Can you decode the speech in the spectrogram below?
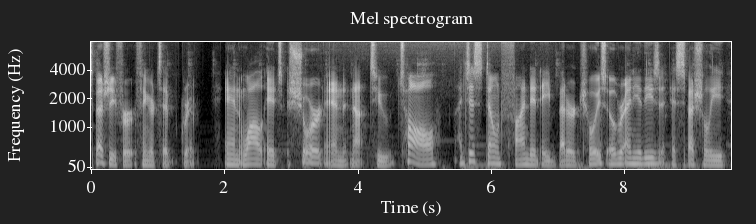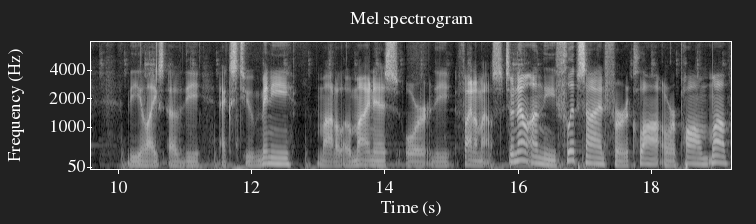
especially for fingertip grip. And while it's short and not too tall, I just don't find it a better choice over any of these, especially the likes of the X2 Mini, Model O minus, or the Finalmouse. So now on the flip side for claw or palm, well,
